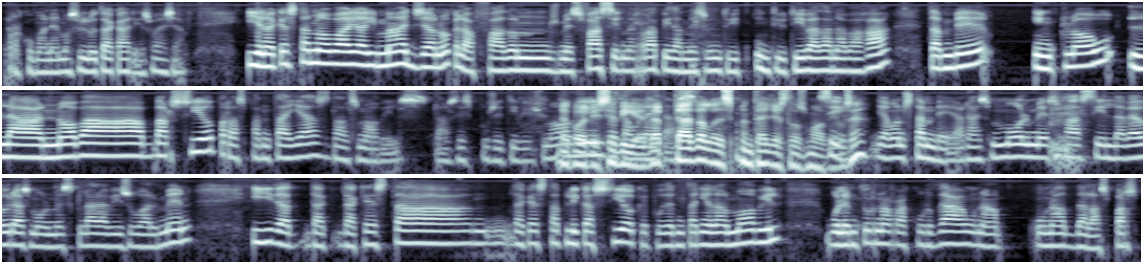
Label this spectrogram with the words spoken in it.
recomanem als bibliotecaris, vaja. I en aquesta nova imatge, no, que la fa doncs, més fàcil, més ràpida, més intu- intuitiva de navegar, també inclou la nova versió per a les pantalles dels mòbils, dels dispositius mòbils, D'acord, és a dir, adaptada a les pantalles dels mòbils, sí, eh? llavors també, ara és molt més fàcil de veure, és molt més clara visualment i d'aquesta d'aquesta aplicació que podem tenir en el mòbil volem tornar a recordar una, una de les parts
